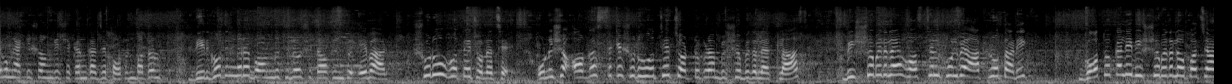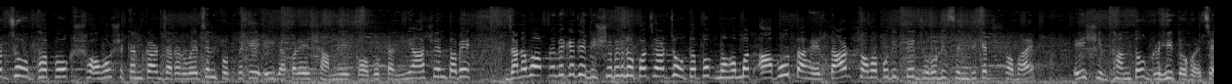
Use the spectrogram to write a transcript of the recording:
এবং একই সঙ্গে সেখানকার যে পঠন পাঠন দীর্ঘদিন ধরে বন্ধ ছিল, সেটাও কিন্তু এবার শুরু হতে চলেছে। উনিশে অগস্ট থেকে শুরু হচ্ছে চট্টগ্রাম বিশ্ববিদ্যালয়ের ক্লাস বিশ্ববিদ্যালয়ে হস্টেল খুলবে আঠেরো তারিখ। গতকালই বিশ্ববিদ্যালয়ের উপাচার্য অধ্যাপক সহ সেখানকার যারা রয়েছেন প্রত্যেকে এই ব্যাপারে সামনে খবরটা নিয়ে আসেন। তবে জানাব আপনাদেরকে যে বিশ্ববিদ্যালয়ের উপাচার্য অধ্যাপক মোহাম্মদ আবু তাহের তার সভাপতিত্বে জরুরি সিন্ডিকেট সভায় এই সিদ্ধান্ত গৃহীত হয়েছে।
